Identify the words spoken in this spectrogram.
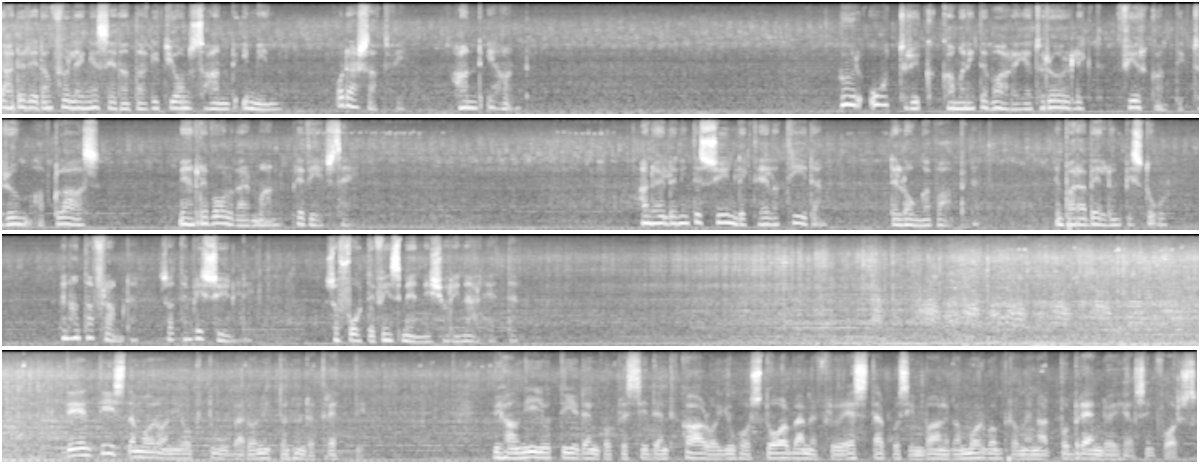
Jag hade redan för länge sedan tagit Johns hand i min och där satt vi, hand i hand. Hur otrygg kan man inte vara i ett rörligt, fyrkantigt rum av glas med en revolverman bredvid sig? Han höll den inte synligt hela tiden, det långa vapnet, en parabellumpistol. Men han tar fram den så att den blir synlig, så fort det finns människor i närheten. Det är en tisdag morgon i oktober 1930. Vid halv nio-tiden går president Carlo Juho Ståhlberg med fru Ester på sin vanliga morgonpromenad på Brändö i Helsingfors.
